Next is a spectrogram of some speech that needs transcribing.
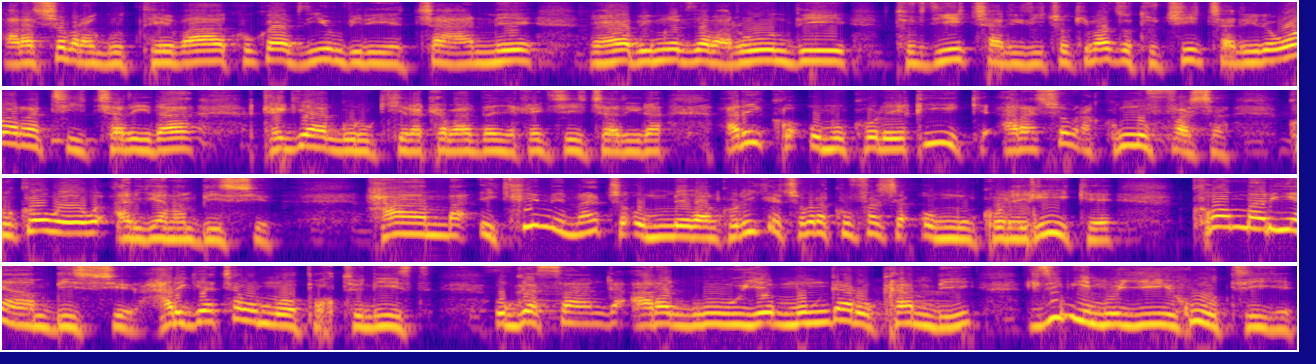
arashobora guteba kuko yabyiyumviriye cyane ah, bimwe by'abarundi tubyicarire icyo kibazo tucicarire waracicarira akagihagurukira akabandanya akacicarira. Ariko umukorerike arashobora kumufasha kuko wewe ari ambisiyo hamba ikindi na cyo umumerankorike ashobora gufasha umukorerike ko ari ambisiyo hari igihe cyaba umu oporutunisite ugasanga araguye mu ngaruka mbi z'ibintu yihutiye.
